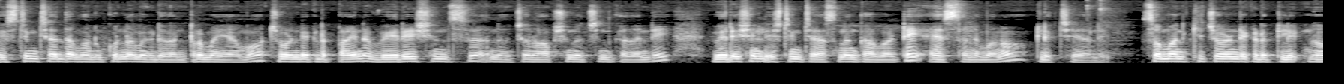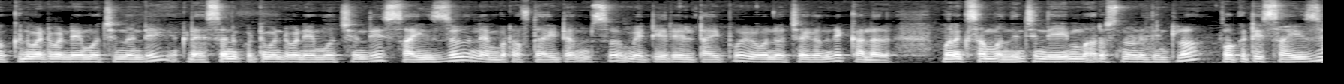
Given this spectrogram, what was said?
లిస్టింగ్ చేద్దాం అనుకున్నాం ఇక్కడ ఎంటర్ అయ్యామో చూడండి ఇక్కడ పైన వేరియేషన్స్ అని వచ్చిన ఆప్షన్ వచ్చింది కదండి. వేరియేషన్ లిస్టింగ్ చేస్తున్నాం కాబట్టి ఎస్ అని మనం క్లిక్ చేయాలి. సో మనకి చూడండి ఇక్కడ క్లిక్ నొక్కినటువంటి ఏమొచ్చిందండి ఇక్కడ ఎస్ అని కొట్టినటువంటి ఏమొచ్చింది size number of the items material type ఇవన్నీ వచ్చాయి కదండి. కలర్ మనకు సంబంధించింది ఏం మారుస్తున్నాడు దీంట్లో? ఒకటి సైజు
